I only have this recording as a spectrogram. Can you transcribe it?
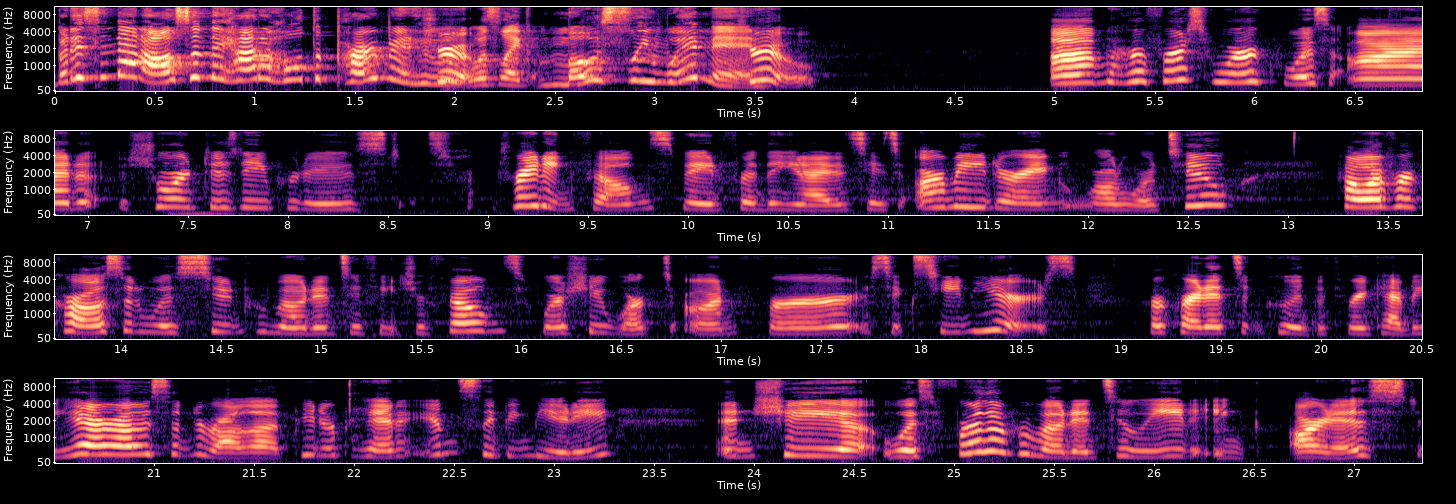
But isn't that awesome? They had a whole department who True. was like mostly women. True. Um, her first work was on short Disney produced training films made for the United States Army during World War II. However, Carlson was soon promoted to feature films where she worked on for 16 years. Her credits include The Three Caballeros, Cinderella, Peter Pan, and Sleeping Beauty, and she was further promoted to lead artist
